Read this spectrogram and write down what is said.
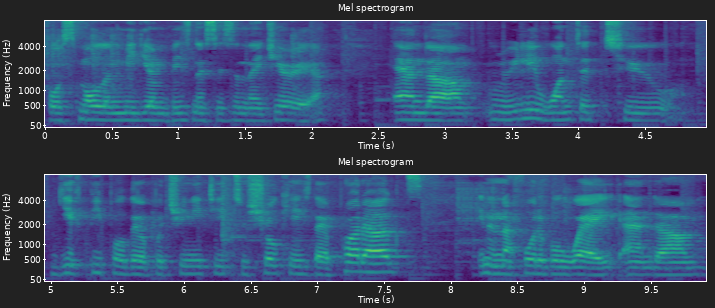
for small and medium businesses in Nigeria. And um, really wanted to give people the opportunity to showcase their products in an affordable way. And um,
